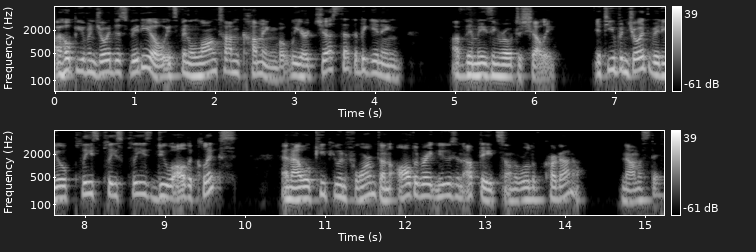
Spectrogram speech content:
I hope you've enjoyed this video. It's been a long time coming, but we are just at the beginning of the amazing road to Shelley. If you've enjoyed the video, please, please, please do all the clicks, and I will keep you informed on all the great news and updates on the world of Cardano. Namaste.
